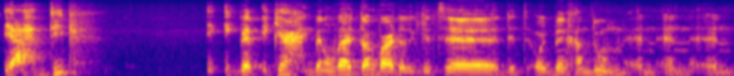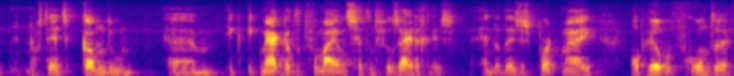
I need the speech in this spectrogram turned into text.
Ja, diep ik, ik, ben, ik, ja, ik ben onwijs dankbaar dat ik dit, uh, dit ooit ben gaan doen en, en, en nog steeds kan doen. Um, ik, ik merk dat het voor mij ontzettend veelzijdig is en dat deze sport mij op heel veel fronten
